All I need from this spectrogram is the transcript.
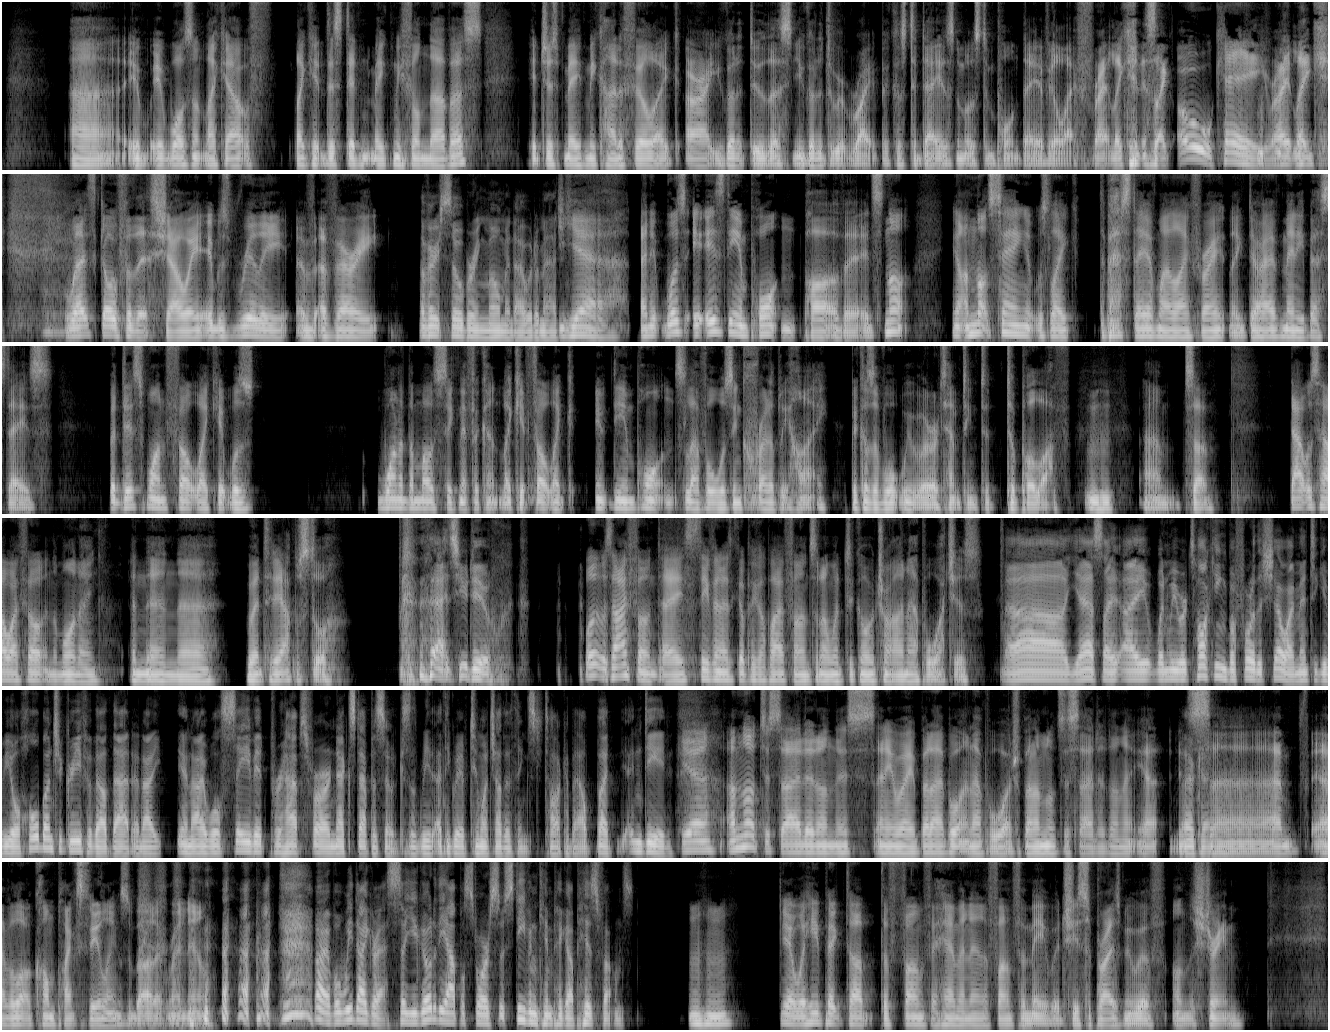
Uh it it wasn't like out of like it this didn't make me feel nervous. It just made me kind of feel like all right you got to do this and you got to do it right because today is the most important day of your life right? Like it's like okay right? Like let's go for this shall we? It was really a, a very A very sobering moment, I would imagine. yeah and it was it is the important part of it. It's not you know i'm not saying it was like the best day of my life right? Like there i have many best days but this one felt like it was one of the most significant. Like it felt like the importance level was incredibly high because of what we were attempting to to pull off. Hmm um so that was how i felt in the morning. And then uh went to the apple store. As you do. Well it was iphone day stephen had to go pick up iphones and i went to go try on apple watches Ah, yes. I, I when we were talking before the show, I meant to give you a whole bunch of grief about that, and I and I will save it perhaps for our next episode because I think we have too much other things to talk about. But indeed, Yeah, I'm not decided on this anyway, but I bought an Apple Watch, but I'm not decided on it yet. It's, Okay. uh, I have a lot of complex feelings about it right now. all right. Well, we digress. So you go to the Apple store so Stephen can pick up his phones. hmm Yeah, well, he picked up the phone for him and then a phone for me, which he surprised me with on the stream.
